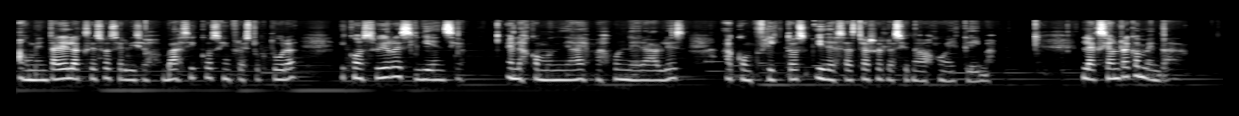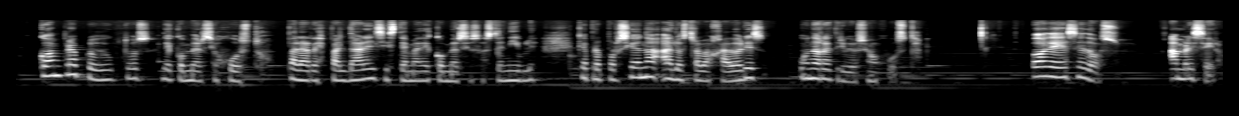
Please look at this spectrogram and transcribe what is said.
aumentar el acceso a servicios básicos e infraestructura y construir resiliencia en las comunidades más vulnerables a conflictos y desastres relacionados con el clima. La acción recomendada. Compra productos de comercio justo para respaldar el sistema de comercio sostenible que proporciona a los trabajadores una retribución justa. ODS 2. Hambre cero.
